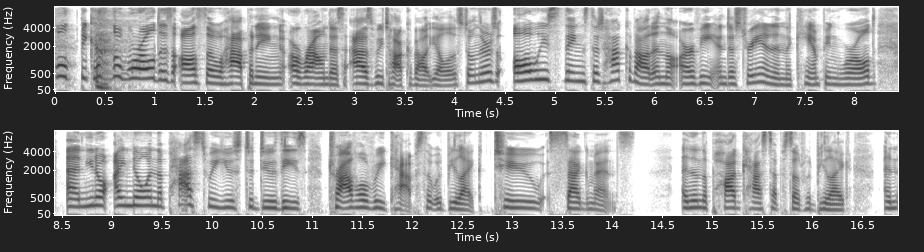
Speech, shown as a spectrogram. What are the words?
Well, because the world is also happening around us as we talk about Yellowstone. There's always things to talk about in the RV industry and in the camping world. And, you know, I know in the past we used to do these travel recaps that would be like two segments. And then the podcast episode would be like an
